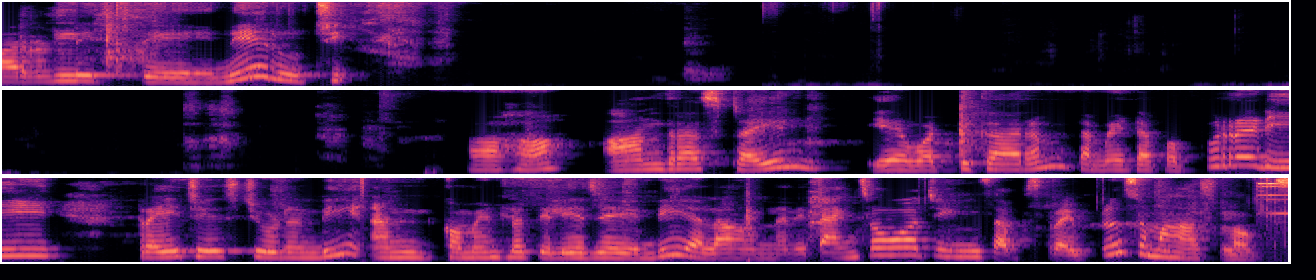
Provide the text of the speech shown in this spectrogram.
మరలితేనే రుచి. ఆహా ఆంధ్ర స్టైల్ ఏ వట్టికారం టమాటా పప్పు రెడీ. ట్రై చేసి చూడండి అండ్ కామెంట్లో తెలియజేయండి ఎలా ఉందని. Thanks for watching subscribe to Suma's vlogs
